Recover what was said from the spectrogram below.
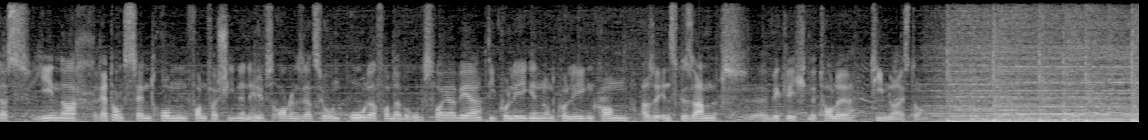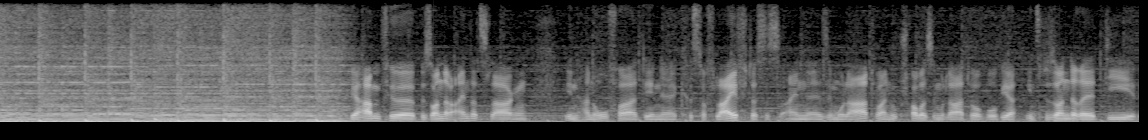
dass je nach Rettungszentrum von verschiedenen Hilfsorganisationen oder von der Berufsfeuerwehr die Kolleginnen und Kollegen kommen. Also insgesamt äh, wirklich eine tolle Teamleistung. Wir haben für besondere Einsatzlagen in Hannover den äh, Christoph Live. Das ist ein äh, Simulator, ein Hubschraubersimulator, wo wir insbesondere die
